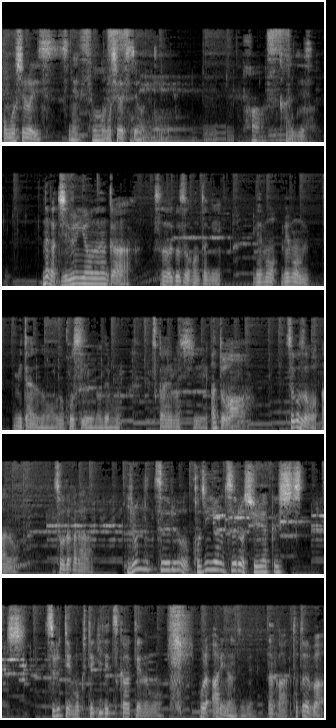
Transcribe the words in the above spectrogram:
面白いですねな。。そう面っ白いですよってねいう。パース感じですなんか自分用のなんか、それこそ本当にメモ、メモみたいなのを残すのでも使えますし、あと、あそれこそ、あの、そうだから、いろんなツールを、個人用のツールを集約ししするっていう目的で使うっていうのも、これありなんですよね。なんか、例えば、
